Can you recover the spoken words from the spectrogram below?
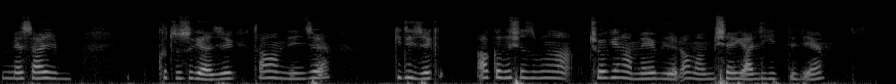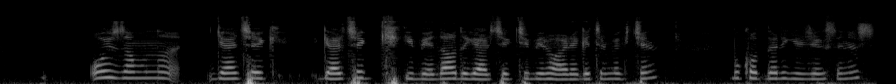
mesaj kutusu gelecek. Tamam deyince gidecek. Arkadaşınız buna çok inanmayabilir ama bir şey geldi gitti diye. O yüzden bunu gerçek gerçek gibi daha da gerçekçi bir hale getirmek için bu kodları gireceksiniz.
